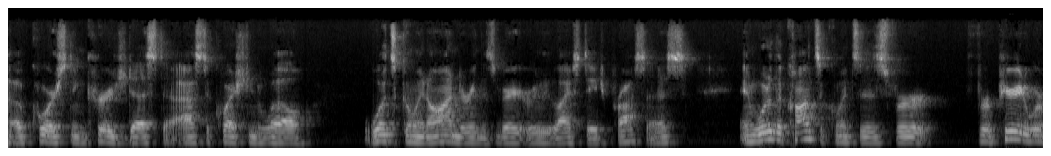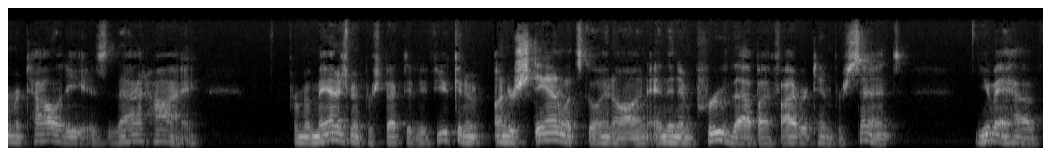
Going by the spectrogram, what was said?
of course, encouraged us to ask the question: Well, what's going on during this very early life stage process? And what are the consequences for for a period where mortality is that high? From a management perspective if you can understand what's going on and then improve that by 5 or 10% you may have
